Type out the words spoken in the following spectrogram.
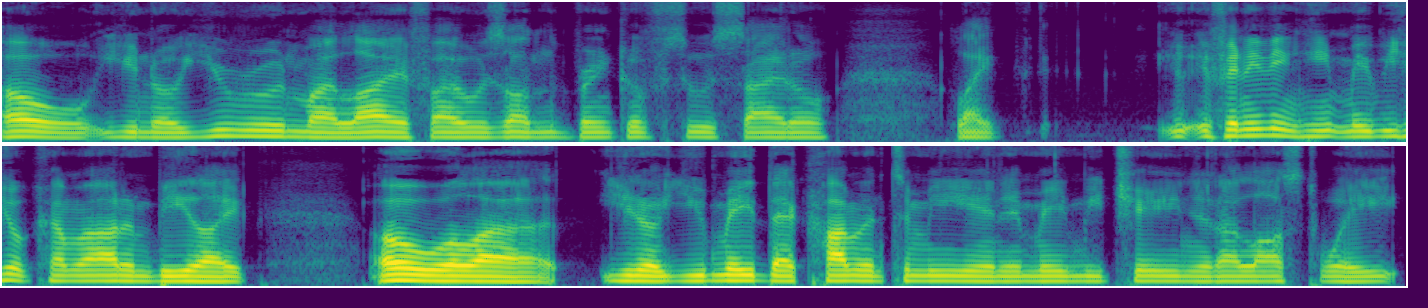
oh, you know, you ruined my life. I was on the brink of suicidal. Like, if anything, he maybe he'll come out and be like, oh, well, uh, you know, you made that comment to me and it made me change and I lost weight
